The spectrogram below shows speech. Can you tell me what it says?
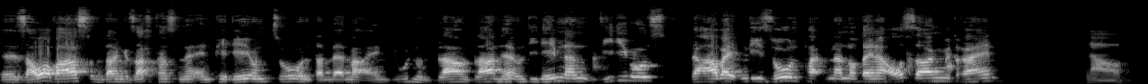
äh, sauer warst und dann gesagt hast, ne, NPD und so, und dann werden wir allen Juden und bla und bla, ne? Und die nehmen dann Videos, bearbeiten die so und packen dann noch deine Aussagen mit rein. Genau.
